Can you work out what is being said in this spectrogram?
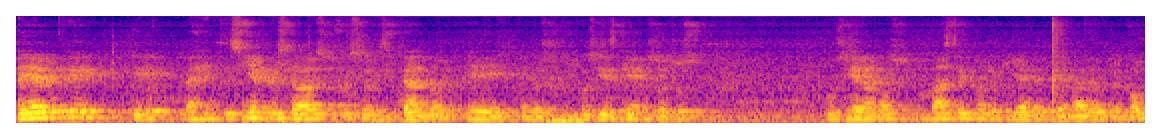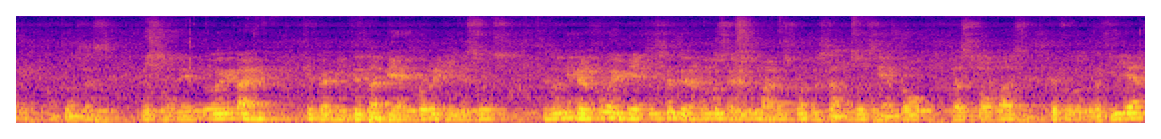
Hay algo que la gente siempre estaba solicitando eh, en los equipos y es que nosotros pusiéramos más tecnología en el tema del autoenfoque. Entonces, les pondré de imagen que permite también corregir esos, esos de movimientos que tenemos los seres humanos cuando estamos haciendo las tomas de fotografía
